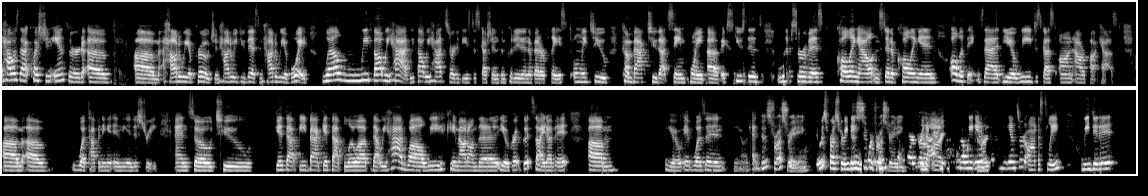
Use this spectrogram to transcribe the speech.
how is that question answered of um, how do we approach and how do we do this and how do we avoid well we thought we had we thought we had started these discussions and put it in a better place only to come back to that same point of excuses lip service calling out instead of calling in all the things that you know we discussed on our podcast um, of what's happening in the industry and so to get that feedback get that blow up that we had while we came out on the you know good side of it um, you know, it wasn't, you know, again, it was frustrating. It was frustrating. It was super frustrating. For that. we, answered, we answered honestly. We did it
